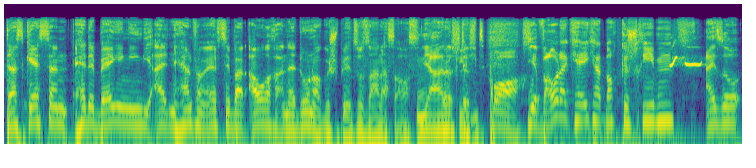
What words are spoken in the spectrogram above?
das gestern hätte Belgien gegen die alten Herren vom FC Bad Aurach an der Donau gespielt, so sah das aus. Ja, das Wirklich. stimmt. Boah. Hier, Waudercake hat noch geschrieben, also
